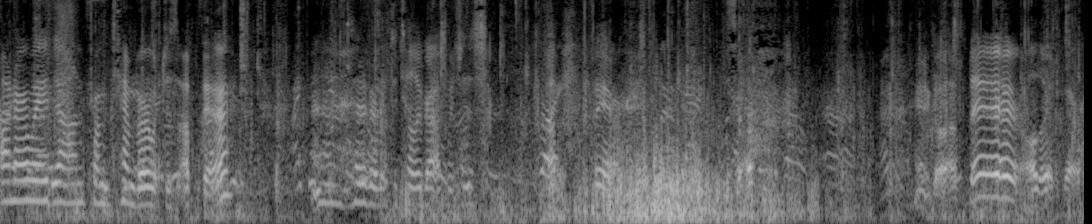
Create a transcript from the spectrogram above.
on our way down from Timber, which is up there, and headed over to Telegraph, which is up there. So, I'm gonna go up there, all the way up there.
